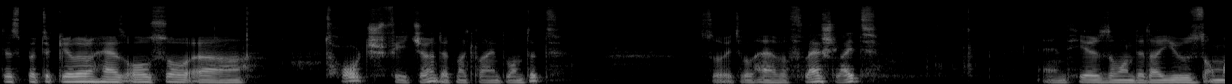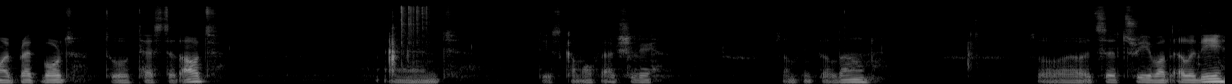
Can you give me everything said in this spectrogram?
This particular has also a torch feature that my client wanted. So it will have a flashlight. And here's the one that I used on my breadboard to test it out. And these come off actually. Something fell down so uh, it's a 3 watt LED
